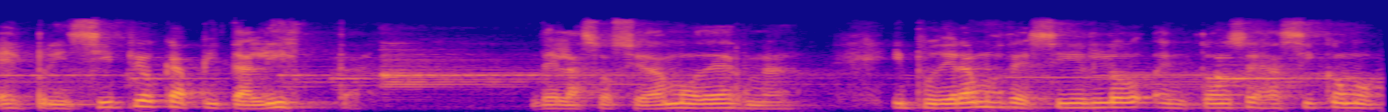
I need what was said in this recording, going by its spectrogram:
el principio capitalista de la sociedad moderna y pudiéramos decirlo entonces así como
